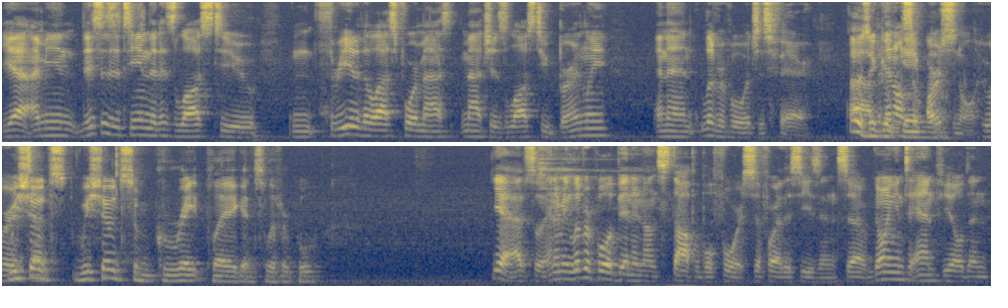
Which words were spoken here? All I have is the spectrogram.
Yeah, I mean, this is a team that has lost to, in three of the last four mas- matches, lost to Burnley and then Liverpool, which is fair. That was Uh, a but good then also game, though. Arsenal, who are We showed tenth- we showed some great play against Liverpool. Yeah, absolutely. And I mean, Liverpool have been an unstoppable force so far this season. So going into Anfield and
